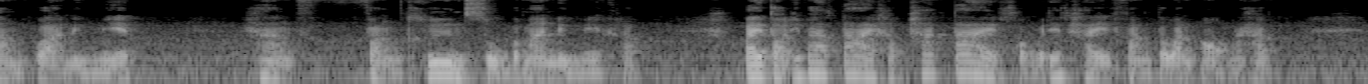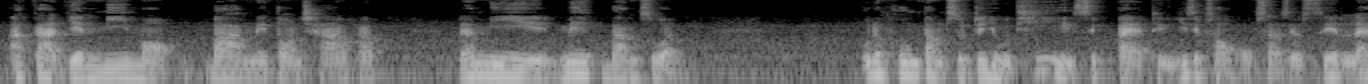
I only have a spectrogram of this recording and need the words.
ต่ำกว่า 1 เมตร ห่าง ฝั่งคลื่นสูงประมาณ 1 เมตรครับ ไปต่อที่ภาคใต้ครับ ภาคใต้ของประเทศไทยฝั่งตะวันออกนะครับ อากาศเย็นมีหมอกบางในตอนเช้าครับ และมีเมฆบางส่วน อุณหภูมิต่ำสุดจะอยู่ที่ 18ถึง22 องศาเซลเซียส และ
